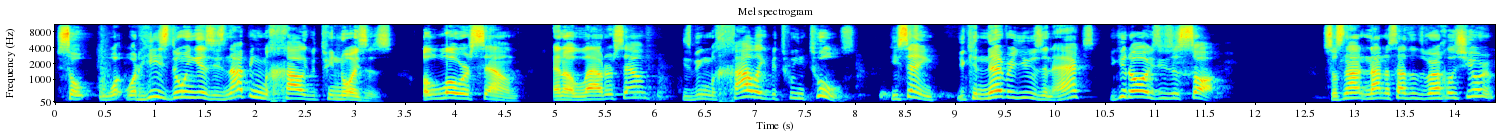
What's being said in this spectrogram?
So what, what he's doing is he's not being mechalik between noises, a lower sound and a louder sound. He's being mechalik between tools. He's saying you can never use an axe, you could always use a saw. So it's not not nasat the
